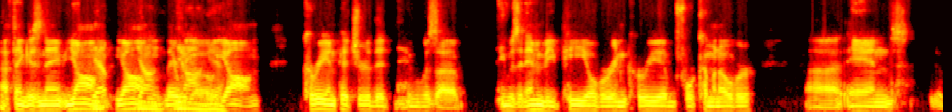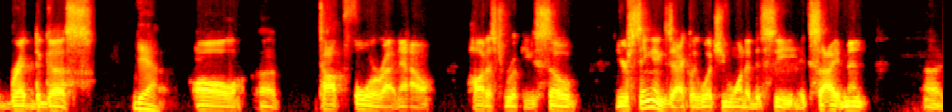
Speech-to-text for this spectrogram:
I think his name, Yang, yep. Yang, Young. there we go, yeah. Yang, Korean pitcher that was a he was an MVP over in Korea before coming over, uh, and Brett de Geus, yeah, all uh, top four right now, hottest rookies. So you're seeing exactly what you wanted to see: excitement. Uh,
